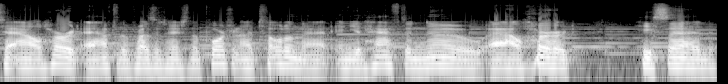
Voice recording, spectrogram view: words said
to Al Hirt after the presentation of the portrait and I told him that. And you'd have to know Al Hirt, he said,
